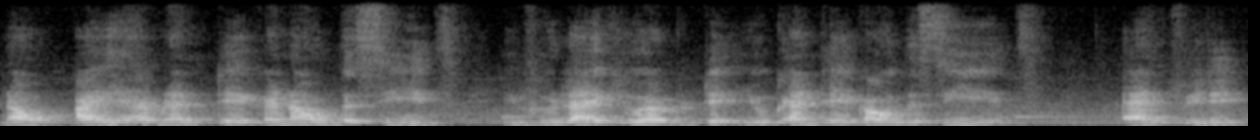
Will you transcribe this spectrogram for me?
Now I haven't taken out the seeds. If you like you have to take you can take out the seeds and fill it.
